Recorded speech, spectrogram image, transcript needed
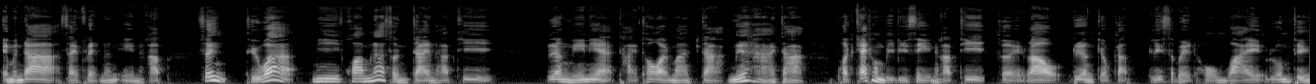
เอม a นดาไซเฟรดนั่นเองนะครับ ซึ่งถือว่ามีความน่าสนใจนะครับที่เรื่องนี้เนี่ยถ่ายทอดมาจากเนื้อหาจากพอดแคสต์ของ BBC นะครับที่เคยเล่าเรื่องเกี่ยวกับ Elizabeth Holmes ไว้รวมถึง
